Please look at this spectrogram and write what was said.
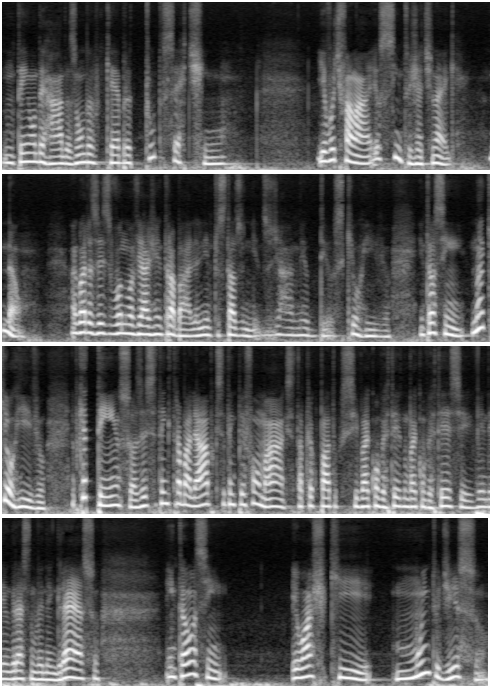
não tem onda errada, as ondas quebra tudo certinho. E eu vou te falar, eu sinto jet lag? Não. Agora, às vezes, vou numa viagem de trabalho ali para os Estados Unidos. Já, meu Deus, que horrível. Então, assim, não é que é horrível, é porque é tenso. Às vezes você tem que trabalhar porque você tem que performar, que você está preocupado se vai converter, não vai converter, se vendeu ingresso, não vendeu ingresso. Então, assim, eu acho que muito disso,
